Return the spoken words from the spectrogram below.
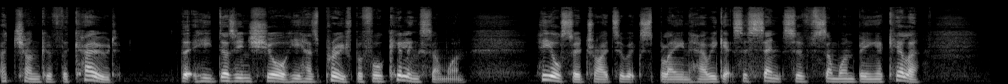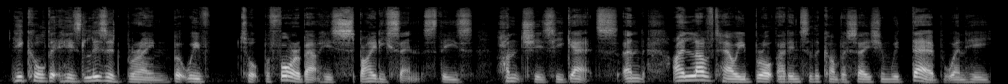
a chunk of the code, that he does ensure he has proof before killing someone. He also tried to explain how he gets a sense of someone being a killer. He called it his lizard brain, but we've talked before about his spidey sense, these hunches he gets. And I loved how he brought that into the conversation with Deb when he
